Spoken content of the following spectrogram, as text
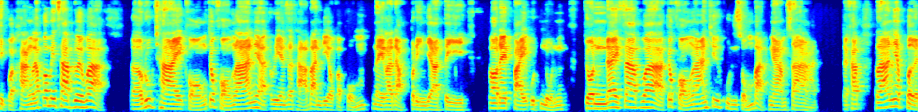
สิบกว่าครั้ง แล้วก็ไม่ทราบด้วยว่าลูกชายของเจ้าของร้านเนี่ยเรียนสถาบันเดียวกับผมในระดับปริญญาตรีก็ได้ไปอุดหนุน จนได้ทราบว่าเจ้าของร้านชื่อคุณสมบัติงามสะอาดนะครับ ร้านเนี่ยเปิด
